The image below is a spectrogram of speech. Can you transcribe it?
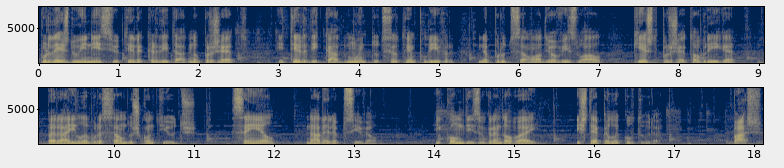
por desde o início ter acreditado no projeto e ter dedicado muito do seu tempo livre na produção audiovisual que este projeto obriga para a elaboração dos conteúdos. Sem ele, nada era possível. E como diz o grande Obey, isto é pela cultura. Paz.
